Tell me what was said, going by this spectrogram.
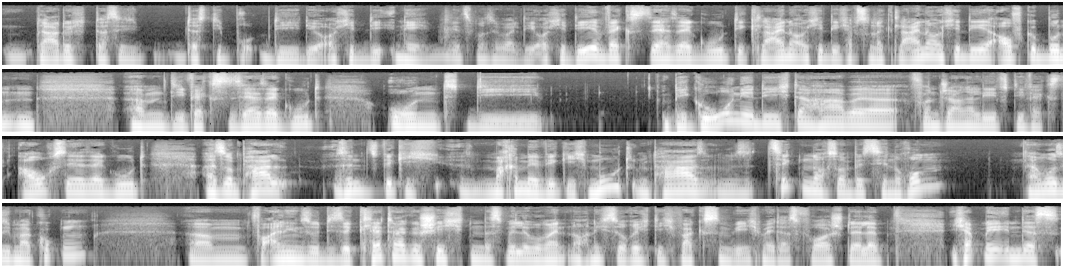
dadurch, dass ich, dass die, die, die Orchidee, nee, jetzt muss ich mal, die Orchidee wächst sehr, sehr gut. Die kleine Orchidee, ich habe so eine kleine Orchidee aufgebunden, ähm, die wächst sehr, sehr gut. Und die Begonie, die ich da habe von Jungle Leaves, die wächst auch sehr, sehr gut. Also ein paar sind wirklich, machen mir wirklich Mut. Ein paar zicken noch so ein bisschen rum. Da muss ich mal gucken. Ähm, vor allen Dingen so diese Klettergeschichten, das will im Moment noch nicht so richtig wachsen, wie ich mir das vorstelle. Ich habe mir in das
